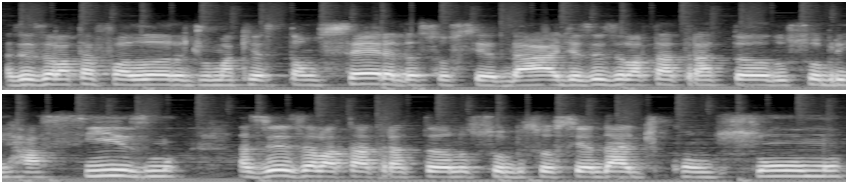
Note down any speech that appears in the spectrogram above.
Às vezes ela está falando de uma questão séria da sociedade, às vezes ela está tratando sobre racismo, às vezes ela está tratando sobre sociedade de consumo.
